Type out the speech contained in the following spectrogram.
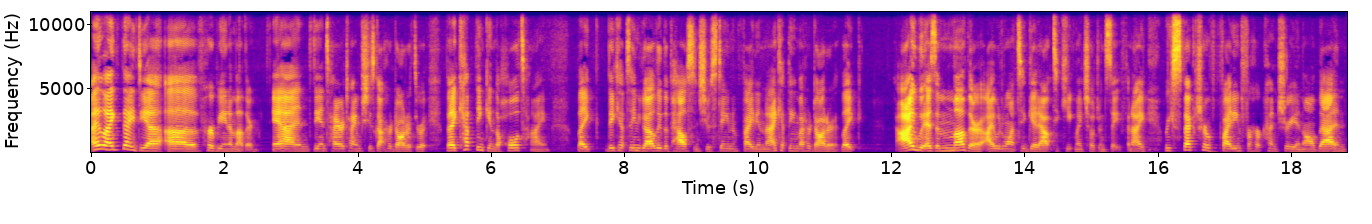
I like the idea of her being a mother, and the entire time she's got her daughter through it. But I kept thinking the whole time, like they kept saying you gotta leave the palace, and she was staying and fighting, and I kept thinking about her daughter. Like I would, as a mother, I would want to get out to keep my children safe, and I respect her fighting for her country and all that, and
